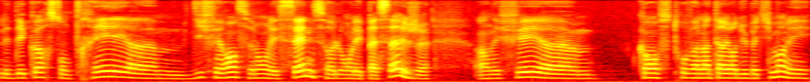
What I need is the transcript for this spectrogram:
Les décors sont très euh, différents selon les scènes, selon les passages. En effet, euh, quand on se trouve à l'intérieur du bâtiment, les,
